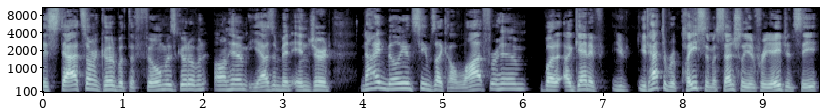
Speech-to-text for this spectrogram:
His stats aren't good, but the film is good on him. He hasn't been injured. Nine million seems like a lot for him, but again, if you you'd have to replace him essentially in free agency,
